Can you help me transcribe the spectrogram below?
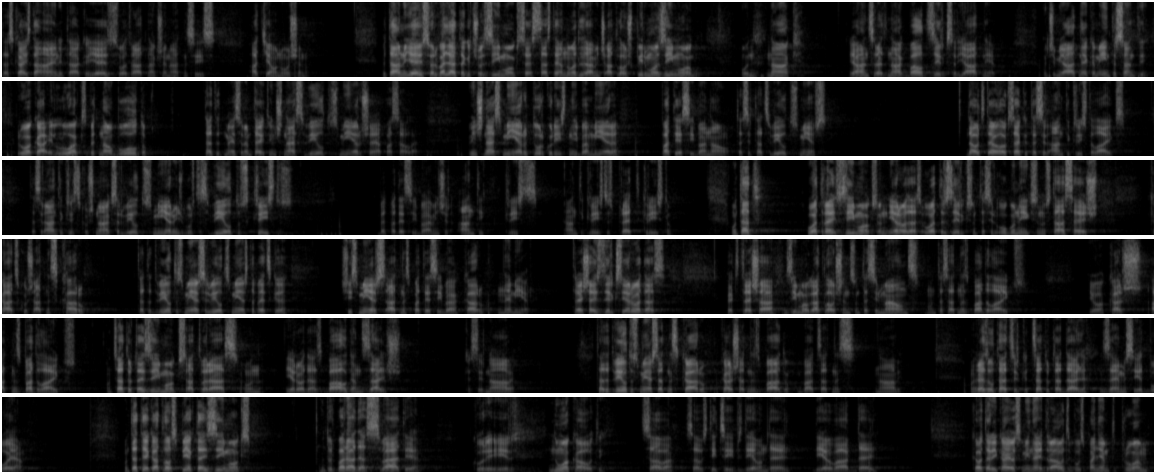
tā skaistā aina ir tā, ka Jēzus otrā atnākšana atnesīs atjaunošanu. Bet tā nu Jēzus var vaļā tagad šo zīmogu, 6. nodaļā viņš atlauž pirmo zīmogu un nāk Jānis redz, nāk balts zirgs ar jātnieku. Un šim jātniekam interesanti rokā ir loks, bet nav bultu. Tātad mēs varam teikt, viņš nes viltus mieru šajā pasaulē. Viņš nes mieru tur, kur īstenībā miera patiesībā nav. Tas ir tāds viltus miers. Daudz teologu saka, ka tas ir antikrista laiks. Tas ir antikrists, kurš nāks ar viltus mieru. Viņš būs tas viltus Kristus. Bet patiesībā viņš ir antikrists. Kristus, antikristus pret Kristu. Un tad otrais zīmogs un ierodās otrs zirgs, un tas ir ugunīgs, un uz tā sēž kāds, kurš atnes karu. Tātad viltus miers ir viltus miers, tāpēc ka šis miers atnes patiesībā karu, nemieru. Trešais zirgs ierodās pēc trešā zīmoga atlaušanas, un tas ir melns, un tas atnes bada laikus, jo karš atnes bada laikus. Un ceturtais zīmogs atverās un ierodās balgans zaļš, kas ir nāve. Tātad viltus miers atnes karu, karš atnes badu, bats atnes nāvi. Un rezultāts ir, ka ceturtā daļa zemes iet bojā. Un tad tiek atlausts piektais zīmogs, un tur parādās svētie, kuri ir nokauti sava, savas ticības dievam dēļ, dieva vārdu dēļ. Kaut arī, kā jau minēju, draugi būs paņemti prom,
